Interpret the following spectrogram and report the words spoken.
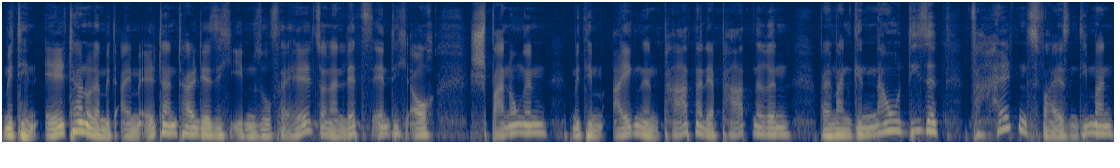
mit den Eltern oder mit einem Elternteil, der sich eben so verhält, sondern letztendlich auch Spannungen mit dem eigenen Partner, der Partnerin, weil man genau diese Verhaltensweisen, die man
